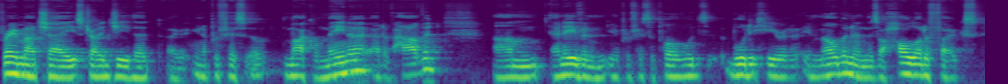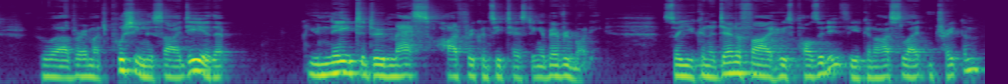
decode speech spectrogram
very much a strategy that uh, you know Professor Michael Mina out of Harvard, um, and even you know, Professor Paul Woods, Wood here in, in Melbourne, and there's a whole lot of folks who are very much pushing this idea that you need to do mass high frequency testing of everybody. So you can identify who's positive, you can isolate and treat them,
